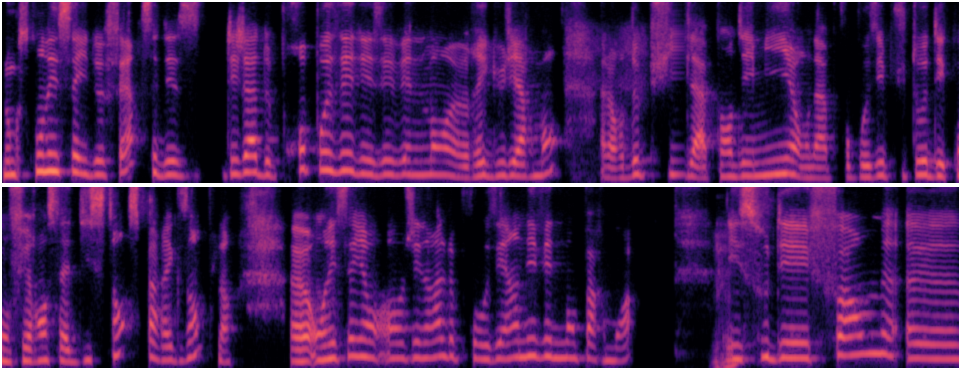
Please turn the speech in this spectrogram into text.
Donc, ce qu'on essaye de faire, c'est déjà de proposer des événements régulièrement. Alors, depuis la pandémie, on a proposé plutôt des conférences à distance, par exemple. on essaye en général de proposer un événement par mois Mhm. et sous des formes euh,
